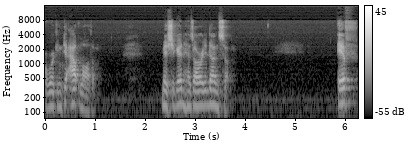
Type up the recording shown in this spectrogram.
are working to outlaw them. Michigan has already done so. If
